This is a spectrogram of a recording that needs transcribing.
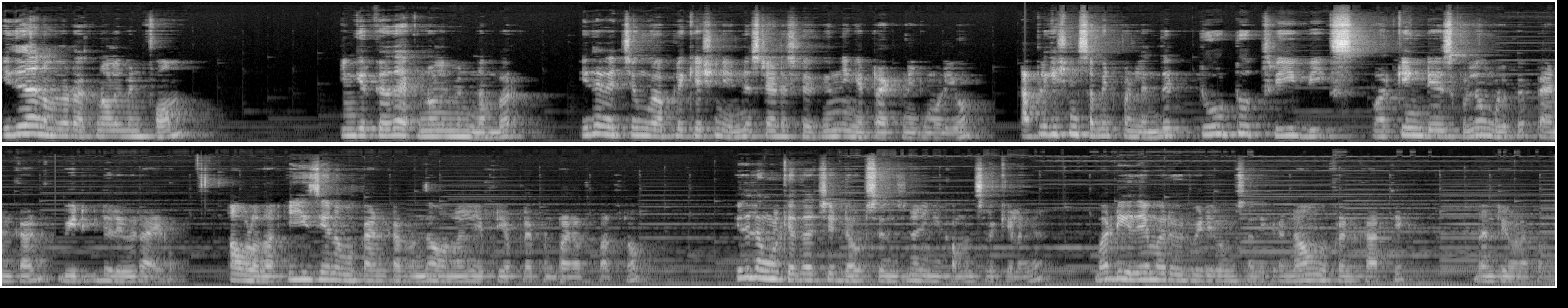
இதுதான் நம்மளோட அக்னாலஜ்மெண்ட் ஃபார்ம் இங்கே இருக்கிறது அக்னாலஜ்மெண்ட் நம்பர் இதை வச்சு உங்கள் அப்ளிகேஷன் என்ன ஸ்டேட்டஸில் இருக்குதுன்னு நீங்கள் ட்ராக் பண்ணிக்க முடியும். அப்ளிகேஷன் சப்மிட் பண்ணலேருந்து two to three weeks working டேஸ்க்குள்ளே உங்களுக்கு பேன் கார்டு வீட்டுக்கு டெலிவரி ஆயிடும் அவ்வளோதான் ஈஸியாக நம்ம பேன் கார்டு வந்து ஆன்லைனில் எப்படி அப்ளை பண்ணுறாங்க பார்த்துட்டோம். இதில் உங்களுக்கு ஏதாச்சும் டவுட்ஸ் இருந்துச்சுன்னா நீங்கள் கமெண்ட்ஸில் கேளுங்க. பட் இதே மாதிரி ஒரு வீடியோ உங்களுக்கு சந்திக்கிறேன். நான் உங்கள் ஃப்ரெண்ட் கார்த்திக். நன்றி வணக்கம்.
